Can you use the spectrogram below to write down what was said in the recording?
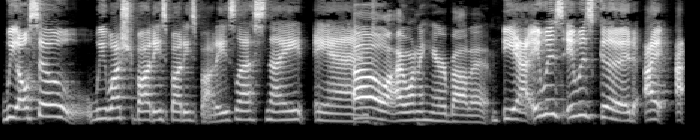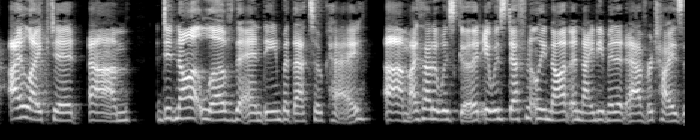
we also we watched Bodies, Bodies, Bodies last night, and oh, I want to hear about it. yeah, it was it was good. I I, I liked it. Um, did not love the ending, but that's okay. Um, I thought it was good. It was definitely not a 90 minute advertise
